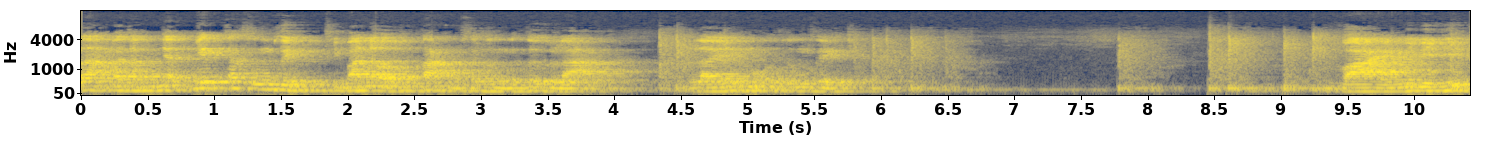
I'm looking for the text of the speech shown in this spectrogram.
dạng bài tập nhận biết các dung dịch thì ban đầu chúng ta cũng sẽ dùng cái từ là lấy một dung dịch vài ml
